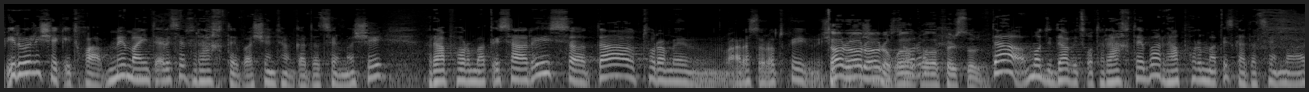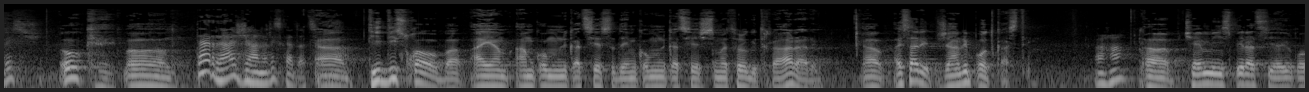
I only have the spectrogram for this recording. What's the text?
პირველი შეკითხვა, მე მაინტერესებს რა ხდება შენთან გადაცემაში, რა ფორმატის არის და თუ რამე არასწორად თქვი და რა რა რა ყველა ყველაფერს სწორი. და მოდი დავიწყოთ რა ხდება, რა ფორმატის გადაცემა არის? ოკეი. და რა ჟანრის გადაცემა? აა დიდი სხვაობა აი ამ ამ კომუნიკაციასა და იმ კომუნიკაციაში სიმართლე გითხრა არ არის. ეს არის ჟანრი პოდკასტი. აჰა. აა ჩემი ინსპირაცია იყო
